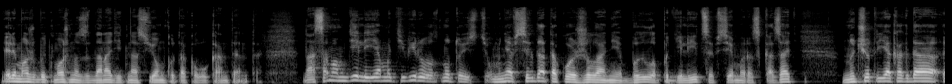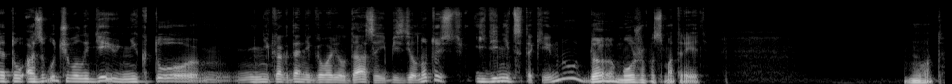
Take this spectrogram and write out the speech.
Или, может быть, можно задонатить на съемку такого контента. На самом деле я мотивировал, ну, то есть у меня всегда такое желание было поделиться всем и рассказать. Но что-то я, когда эту озвучивал идею, никто никогда не говорил, да, заебись сделал. Ну, то есть единицы такие, ну, да, можно посмотреть. Вот.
